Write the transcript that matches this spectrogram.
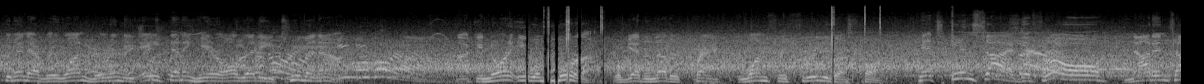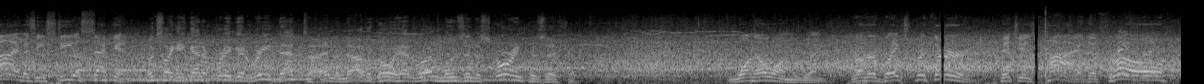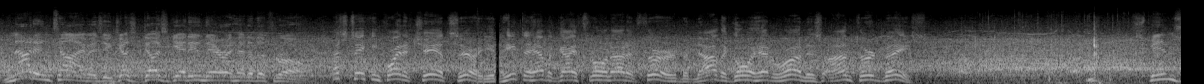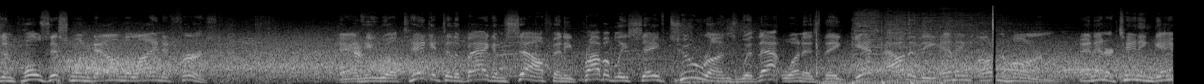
Welcome in, everyone. We're in the eighth inning here, already two men out. Akinori Iwamura will get another crack, one for three thus far. Pitch inside, the throw, not in time as he steals second. Looks like he got a pretty good read that time, and now the go-ahead run moves into scoring position. 1-0 on the wing. Runner breaks for third. Pitches high. The throw not in time as he just does get in there ahead of the throw. That's taking quite a chance there. You'd hate to have a guy thrown out at third, but now the go-ahead run is on third base. Spins and pulls this one down the line at first. And he will take it to the bag himself, and he probably saved two runs with that one as they get out of the inning unharmed. An entertaining game.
